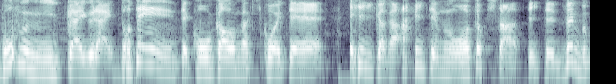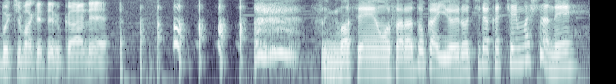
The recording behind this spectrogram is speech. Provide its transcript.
5分に1回ぐらいドテーンって効果音が聞こえてエリカがアイテムを落としたって言って全部ぶちまけてるからね。すみませんお皿とかいろいろ散らかっちゃいましたね。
